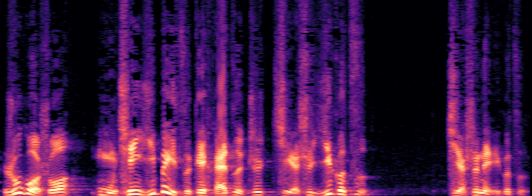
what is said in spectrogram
如果说母亲一辈子给孩子只解释一个字，解释哪一个字？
